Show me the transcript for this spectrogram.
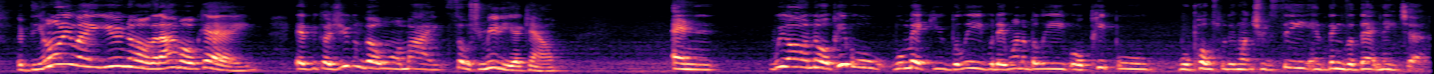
if the only way you know that I'm okay is because you can go on my social media account and we all know people will make you believe what they want to believe or people will post what they want you to see and things of that nature.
